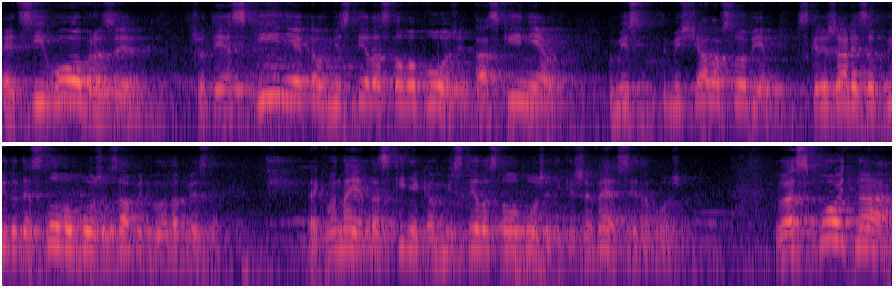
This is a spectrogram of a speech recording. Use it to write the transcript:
е, ці образи, що ти є скинія, яка вмістила Слово Боже. Та скинія вміщала в собі скрижалі заповіту, де Слово Боже в заповіді було написано. Так вона є та скинія, яка вмістила Слово Боже, тільки живе Сина Божого. Господь на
